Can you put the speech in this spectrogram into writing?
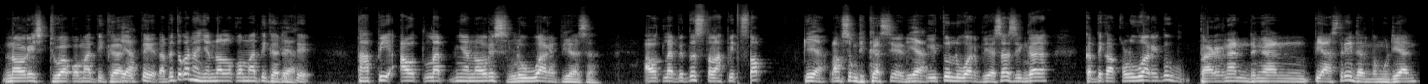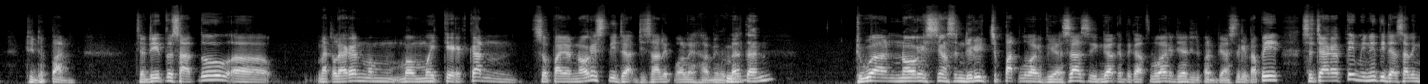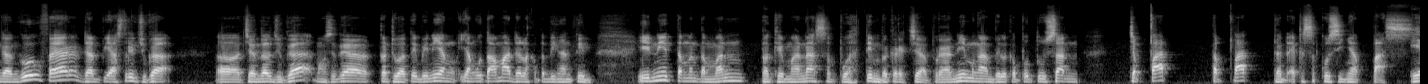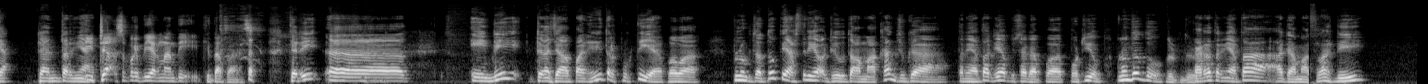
Norris 2,3 yeah. detik, tapi itu kan hanya 0,3 yeah. detik. Tapi outlapnya Norris luar biasa. Outlap itu setelah pit stop yeah. langsung digasnya itu. Yeah. Itu luar biasa sehingga ketika keluar itu barengan dengan Piastri dan kemudian di depan. Jadi itu satu uh, McLaren mem memikirkan supaya Norris tidak disalip oleh Hamilton. Hamilton. Dua Norrisnya sendiri cepat luar biasa sehingga ketika keluar dia di depan Piastri. Tapi secara tim ini tidak saling ganggu, fair dan Piastri juga uh, gentle juga. Maksudnya kedua tim ini yang yang utama adalah kepentingan tim. Ini teman-teman bagaimana sebuah tim bekerja berani mengambil keputusan cepat tepat dan eksekusinya pas. Iya. Dan ternyata tidak seperti yang nanti kita bahas. Jadi uh, ini dengan jawaban ini terbukti ya bahwa belum tentu Piastri kalau diutamakan juga ternyata dia bisa dapat podium. Belum tentu. Belum tentu. Karena ternyata ada masalah di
